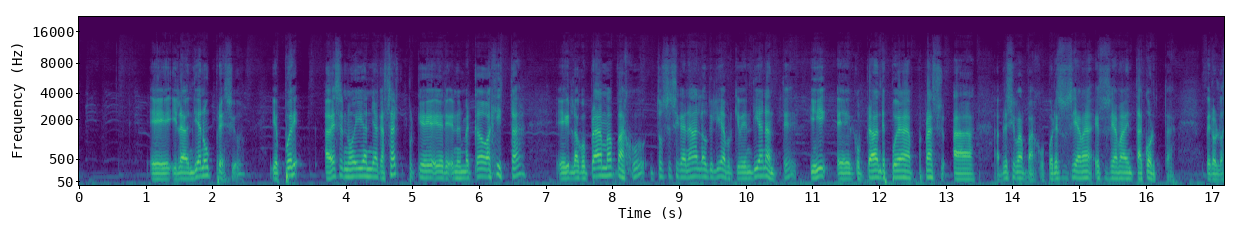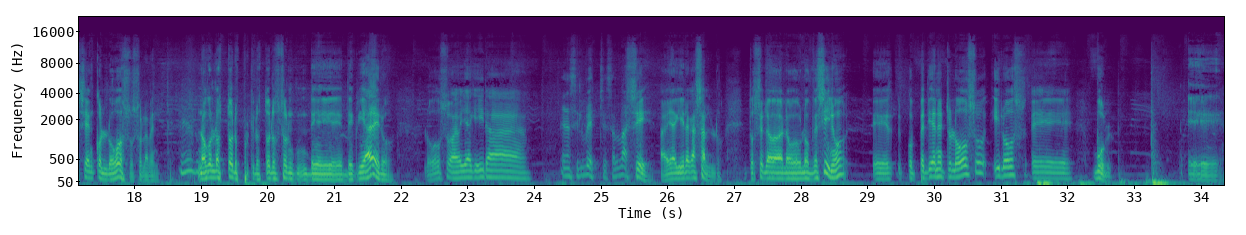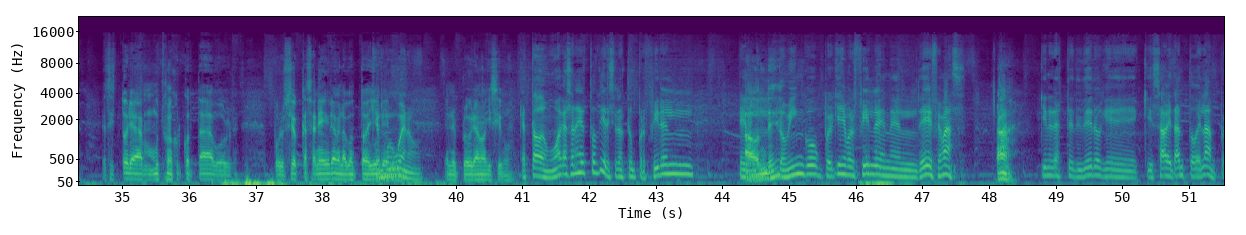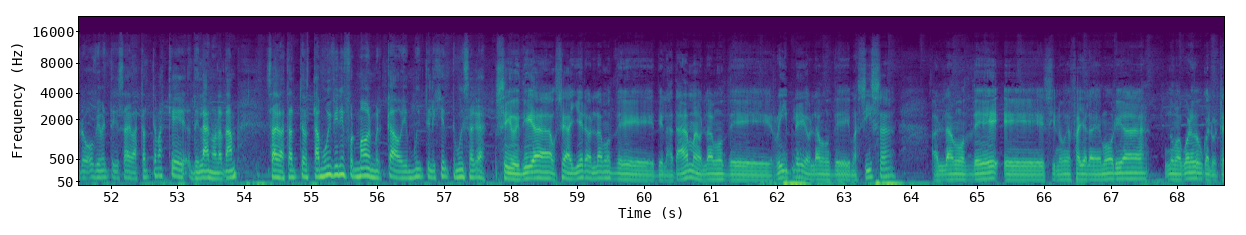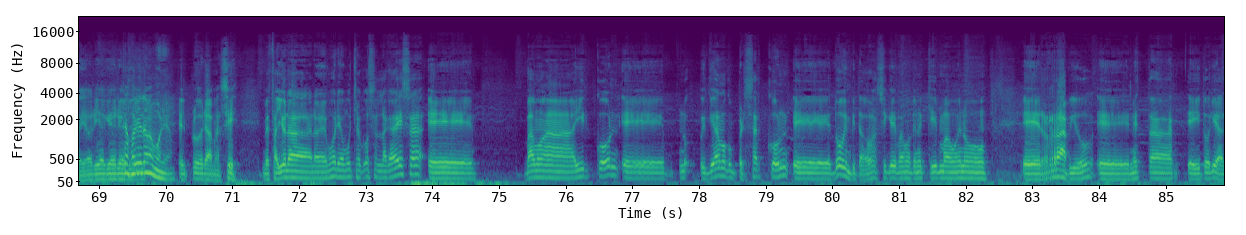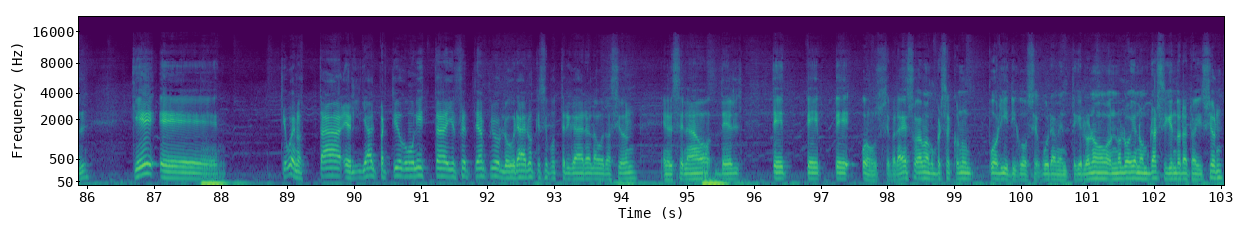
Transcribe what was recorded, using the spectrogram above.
eh, y la vendían a un precio. Y después a veces no iban ni a cazar porque en el mercado bajista eh, la compraban más bajo, entonces se ganaban la utilidad porque vendían antes y eh, compraban después a, a, a precio más bajo. Por eso se llama, eso se llama venta corta. Pero lo hacían con los osos solamente, no con los toros, porque los toros son de, de criadero. Los osos había que ir a, Era silvestre, salvaje. Sí, había que ir a cazarlo. Entonces lo- lo- los vecinos eh, competían entre los osos y los eh, bull. Eh, esa historia mucho mejor contada por, por el señor Casanegra, me la contó ayer muy en, bueno. en el programa que hicimos. Que ha estado de moda Casanera estos días. Hicieron hasta un perfil el, el ¿A dónde? domingo, un pequeño perfil en el DF más. Ah, ¿Quién era este tuitero que, que sabe tanto de LAN? Pero obviamente que sabe bastante más que de LAN o la TAM. Sabe bastante, está muy bien informado del mercado y es muy inteligente, muy sagaz. sí, hoy día, o sea, ayer hablamos de, de la Tama, hablamos de Ripley, hablamos de Maciza, hablamos de, eh, si no me falla la memoria, no me acuerdo cuál otra, habría que ver ¿Te el- falló la memoria? El programa, sí. Me falló la, la memoria, muchas cosas en la cabeza. Eh, vamos a ir con. eh, no, hoy día vamos a conversar con dos invitados, así que vamos a tener que ir más o menos eh, rápido eh, en esta editorial. Que, eh, que bueno, está el- ya el Partido Comunista y el Frente Amplio lograron que se postergara la votación en el Senado del TPP-11. Para eso vamos a conversar con un político seguramente, que lo- no, no lo voy a nombrar siguiendo la tradición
